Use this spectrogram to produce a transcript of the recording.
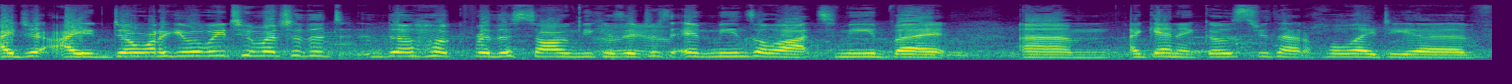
I, ju- I don't want to give away too much of the, the hook for this song because Oh, it just it means a lot to me but um, again it goes through that whole idea of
